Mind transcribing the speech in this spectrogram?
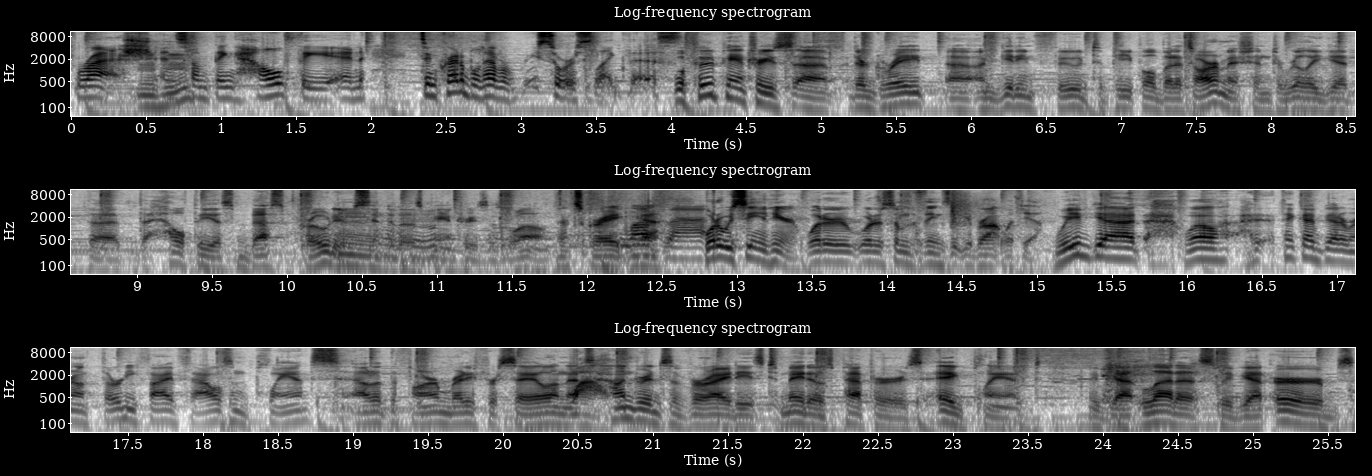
fresh Mm-hmm. and something healthy and it's incredible to have a resource like this Well, food pantries, uh, they're great uh, on getting food to people, but it's our mission to really get the, the healthiest, best produce into those pantries as well. That's great. Love yeah. that. What are we seeing here? What are what are some of the things that you brought with you? We've got, well, I think I've got around 35,000 plants out at the farm ready for sale, and that's Wow. hundreds of varieties tomatoes, peppers, eggplant. We've got lettuce, we've got herbs,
